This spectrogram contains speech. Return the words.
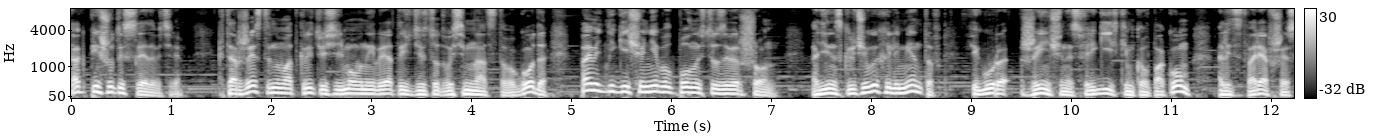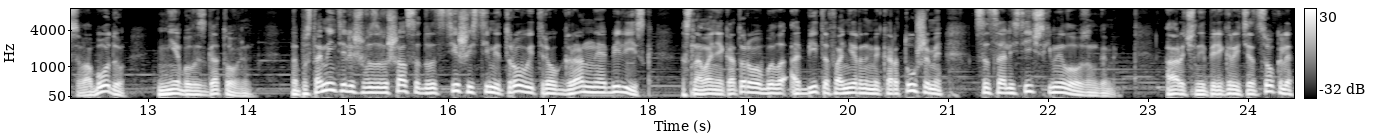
Как пишут исследователи, к торжественному открытию 7 ноября 1918 года памятник еще не был полностью завершен. Один из ключевых элементов, фигура женщины с фригийским колпаком, олицетворявшая свободу, не был изготовлен – на постаменте лишь возвышался 26-метровый трехгранный обелиск, основание которого было обито фанерными картушами с социалистическими лозунгами. Арочные перекрытия цоколя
